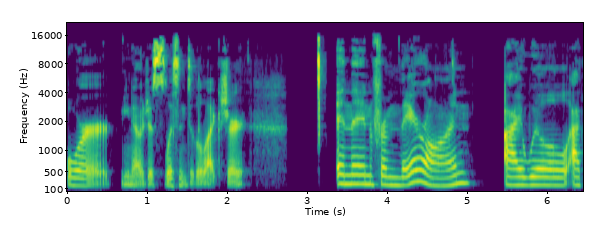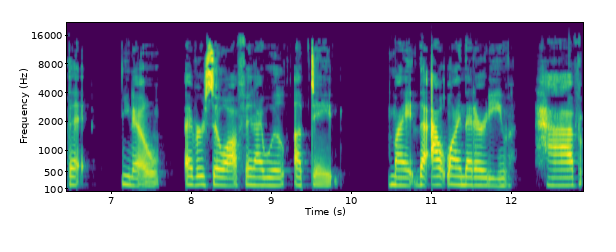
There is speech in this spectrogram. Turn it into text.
or, you know, just listen to the lecture. And then from there on, I will, at the, you know, ever so often, I will update my, the outline that I already have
